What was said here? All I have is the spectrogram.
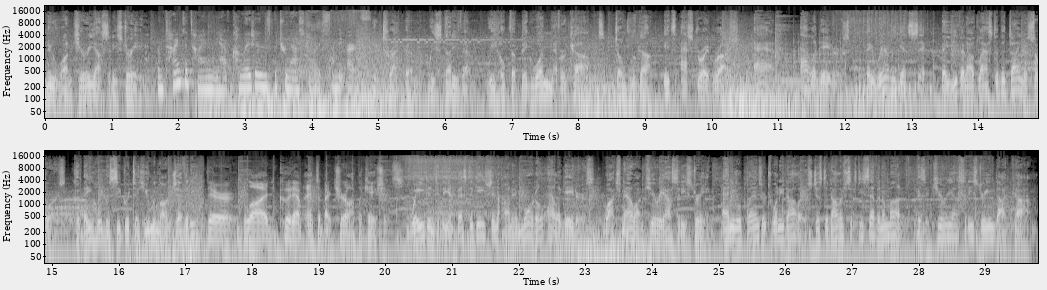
New on Curiosity Stream. From time to time, we have collisions between asteroids and the Earth. We track them, we study them, we hope the big one never comes. Don't look up, it's Asteroid Rush. And alligators. They rarely get sick. They even outlasted the dinosaurs. Could they hold the secret to human longevity? Their blood could have antibacterial applications. Wade into the investigation on immortal alligators. Watch now on Curiosity Stream. Annual plans are $20, just $1.67 a month. Visit curiositystream.com.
